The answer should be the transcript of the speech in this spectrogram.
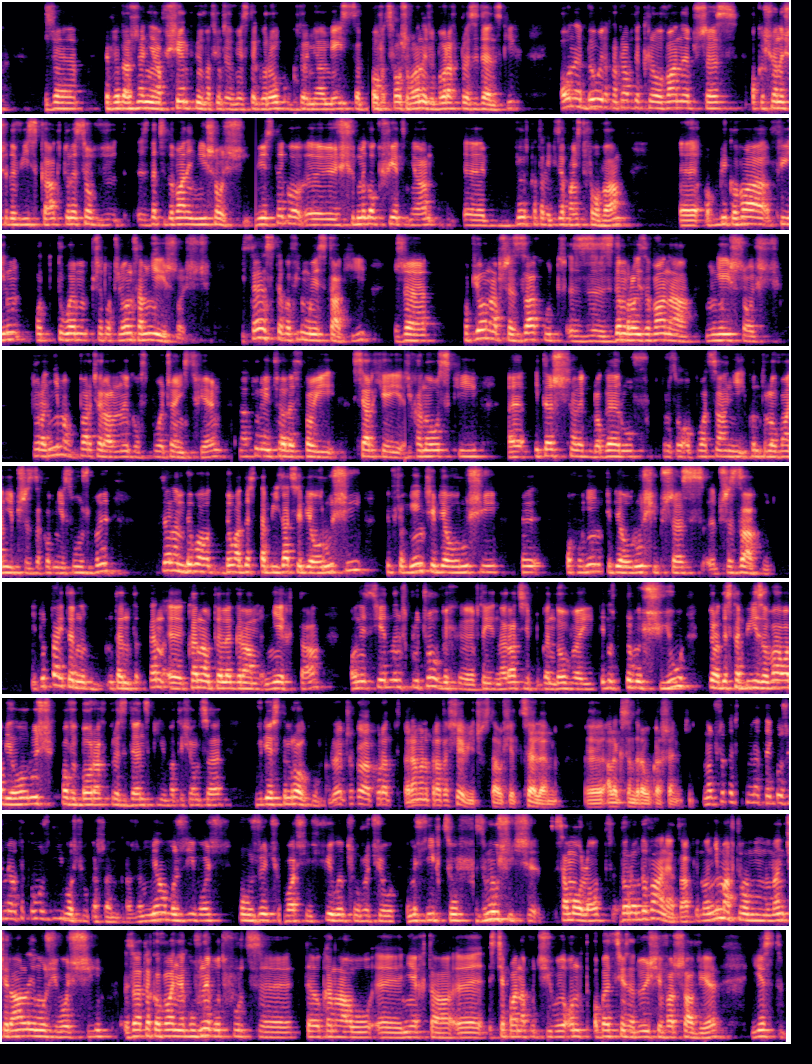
że wydarzenia w sierpniu 2020 roku, które miały miejsce po sfałszowanych wyborach prezydenckich, one były tak naprawdę kreowane przez określone środowiska, które są w zdecydowanej mniejszości. 27 e, kwietnia Bielska Telewizja Państwowa e, opublikowała film pod tytułem Przytłaczająca mniejszość. I sens tego filmu jest taki, że kupiona przez Zachód zdemoralizowana mniejszość która nie ma poparcia realnego w społeczeństwie, na której czele stoi Siarchiej Dzichanowski e, i też szereg blogerów, którzy są opłacani i kontrolowani przez zachodnie służby. Celem było, była destabilizacja Białorusi i wciągnięcie Białorusi, e, pochłonięcie Białorusi przez, przez Zachód. I tutaj ten, ten, ten e, kanał Telegram Niechta on jest jednym z kluczowych e, w tej narracji propagandowej, jedną z kluczowych sił, która destabilizowała Białoruś po wyborach prezydenckich w 2020 roku. Dlaczego akurat Raman Pratasiewicz stał się celem Aleksandra Łukaszenki? No przede wszystkim dlatego, że miał taką możliwość Łukaszenka, że miał możliwość po użyciu właśnie siły, przy użyciu myśliwców zmusić samolot do lądowania, tak? No nie ma w tym momencie realnej możliwości zaatakowania głównego twórcy tego kanału e, Niechta, e, Stepana Puciły. On obecnie znajduje się w Warszawie, jest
